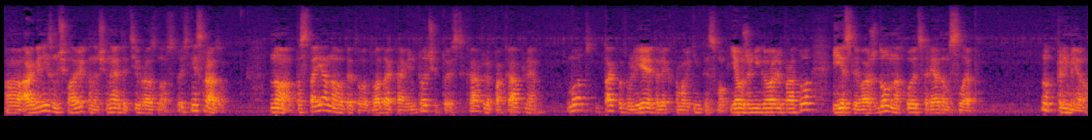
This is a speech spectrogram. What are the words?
э, организм человека начинает идти в разнос. То есть не сразу. Но постоянно вот эта вот вода камень точит, то есть капля по капле, вот так вот влияет электромагнитный смог. Я уже не говорю про то, если ваш дом находится рядом с ЛЭП. Ну, к примеру.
